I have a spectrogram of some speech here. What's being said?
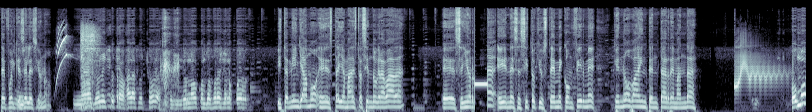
Usted fue el que se lesionó. No, yo necesito trabajar las ocho horas. Yo no, con dos horas yo no puedo. Y también llamo, esta llamada está siendo grabada. Eh, señor, eh, necesito que usted me confirme que no va a intentar demandar. ¿Cómo?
